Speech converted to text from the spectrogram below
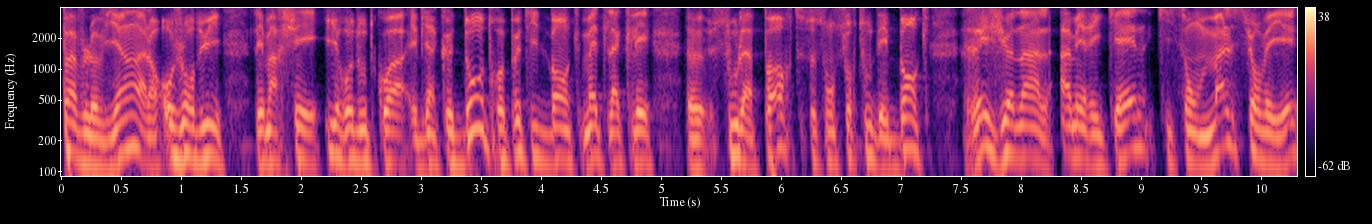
pavlovien. Alors aujourd'hui, les marchés y redoutent quoi? Eh bien que d'autres petites banques mettent la clé euh, sous la porte. Ce sont surtout des banques régionales américaines qui sont mal surveillées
